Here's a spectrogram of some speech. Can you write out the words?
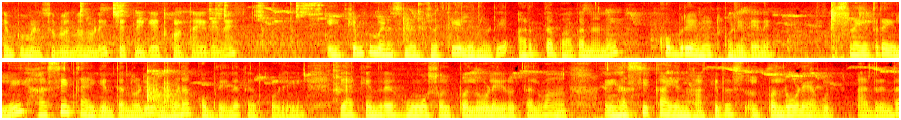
ಕೆಂಪು ಮೆಣಸುಗಳನ್ನು ನೋಡಿ ಚಟ್ನಿಗೆ ಇಟ್ಕೊಳ್ತಾ ಇದ್ದೇನೆ. ಈ ಕೆಂಪು ಮೆಣಸಿನ ಜೊತೆಯಲ್ಲಿ ನೋಡಿ ಅರ್ಧ ಭಾಗ ನಾನು ಕೊಬ್ಬರಿಯನ್ನು ಇಟ್ಕೊಂಡಿದ್ದೇನೆ. ಸ್ನೇಹಿತರೆ, ಇಲ್ಲಿ ಹಸಿ ಕಾಯಿಗಿಂತ ನೋಡಿ ಒಣ ಕೊಬ್ಬರಿನ ತೆಗೆದುಕೊಳ್ಳಿ. ಯಾಕೆಂದರೆ ಹೂವು ಸ್ವಲ್ಪ ಲೋಳೆ ಇರುತ್ತಲ್ವ? ಈ ಹಸಿ ಕಾಯಿಯನ್ನು ಹಾಕಿದರೆ ಸ್ವಲ್ಪ ಲೋಳೆ ಆಗುತ್ತೆ ಆದ್ದರಿಂದ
